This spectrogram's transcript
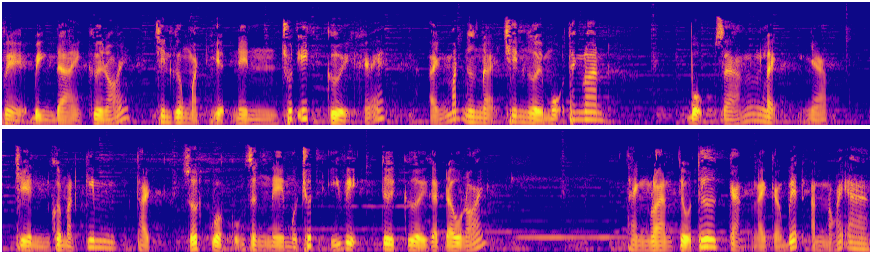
về bình đài cười nói, trên gương mặt hiện lên chút ít cười khẽ, ánh mắt ngưng lại trên người mộ thanh loan, bộ dáng lạnh nhạt trên khuôn mặt kim thạch rốt cuộc cũng dừng nề một chút ý vị, tươi cười gật đầu nói. Thanh loan tiểu thư càng ngày càng biết ăn nói a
